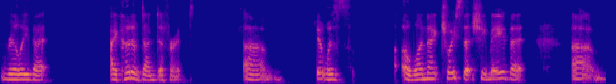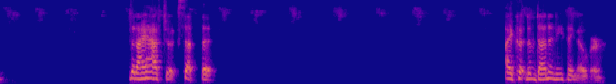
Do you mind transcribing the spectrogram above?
really that i could have done different. Um, it was a one night choice that she made that um, that i have to accept that I couldn't have done anything over.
